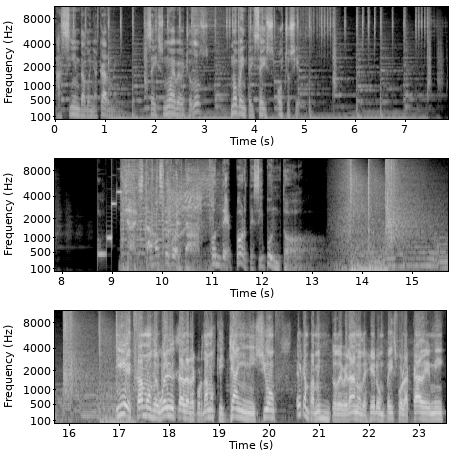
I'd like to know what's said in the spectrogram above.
Hacienda Doña Carmen, 6982-9687. Ya estamos de vuelta con Deportes y Punto. Y estamos de vuelta, le recordamos que ya inició el campamento de verano de Heron Baseball Academy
